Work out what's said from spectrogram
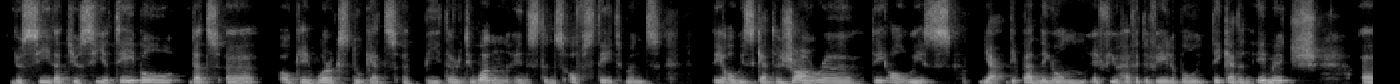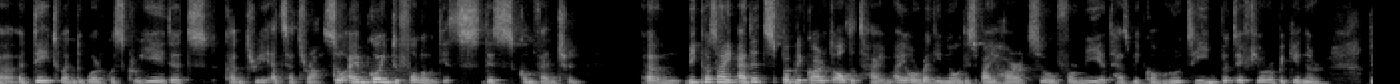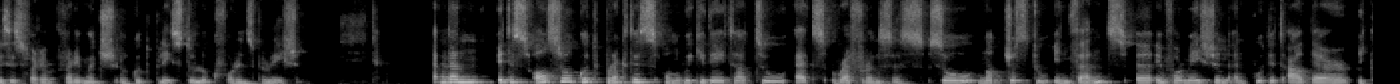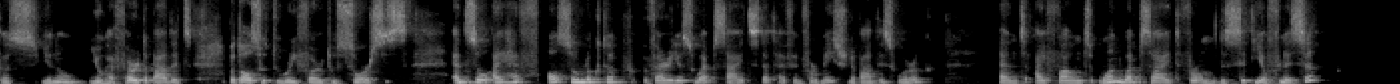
you see that you see a table that, uh, okay, works do get a P31 instance of statement they always get a genre they always yeah depending on if you have it available they get an image uh, a date when the work was created country etc so i'm going to follow this this convention. Um, because i edit public art all the time. I already know this by heart so for me it has become routine but if you're a beginner this is very very much a good place to look for inspiration and then it is also good practice on Wikidata to add references. So not just to invent uh, information and put it out there because you know you have heard about it, but also to refer to sources. And so I have also looked up various websites that have information about this work. And I found one website from the city of Lisse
